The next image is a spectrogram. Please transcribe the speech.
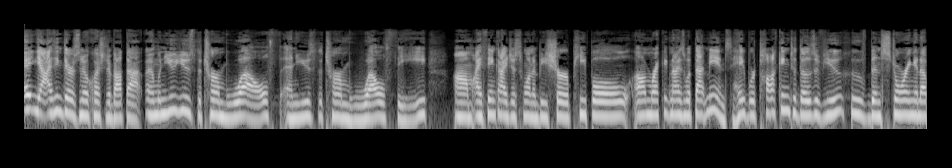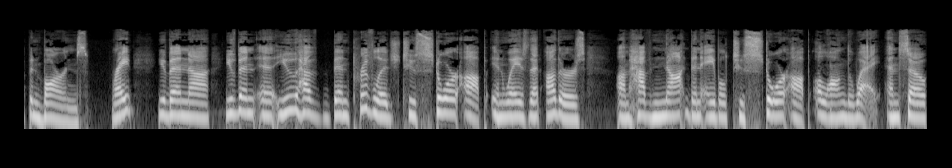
And yeah, I think there's no question about that. And when you use the term wealth and use the term wealthy, Um, I think I just want to be sure people um, recognize what that means. Hey, we're talking to those of you who've been storing it up in barns, right? You've been uh, you've been uh, you have been privileged to store up in ways that others um, have not been able to store up along the way. And so,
